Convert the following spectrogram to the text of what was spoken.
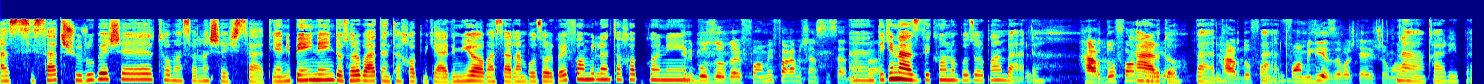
از 300 شروع بشه تا مثلا 600 یعنی بین این دوتا رو باید انتخاب می‌کردیم. یا مثلا بزرگای فامیل رو انتخاب کنیم. یعنی بزرگای فامیل فقط میشن 300 اه، نفر؟ دیگه نزدیکان و بزرگان بله. هر دو فامیل هر دو، بله، هر دو فامیل. بله. فامیلی ازدواج کردید شما؟ نه غریبه.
